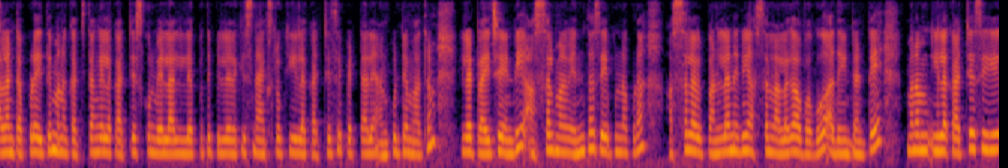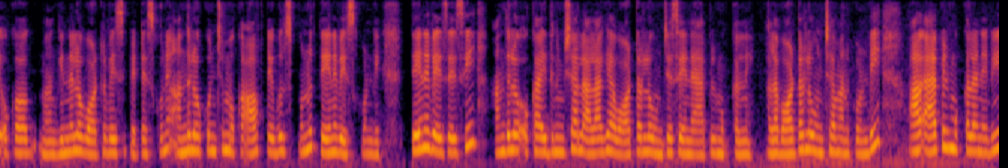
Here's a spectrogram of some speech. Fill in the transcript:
అలాంటప్పుడు అయితే మనం ఖచ్చితంగా ఇలా కట్ చేసుకొని వెళ్ళాలి లేకపోతే పిల్లలకి స్నాక్స్లోకి ఇలా కట్ చేసి పెట్టాలి అనుకుంటే మాత్రం ఇలా ట్రై చేయండి. అస్సలు మనం ఎంతసేపు ఉన్నా కూడా అస్సలు అవి పండ్లు అనేవి అస్సలు నల్లగా అవ్వవు. అదేంటంటే మనం ఇలా కట్ చేసి ఒక గిన్నెలో వాటర్ వేసి పెట్టేసుకొని అందులో కొంచెం ఒక హాఫ్ టేబుల్ స్పూన్ తేనె వేసుకోండి. తేనె వేసేసి అందులో ఒక ఐదు నిమిషాలు అలాగే ఆ వాటర్లో ఉంచేసేయండి యాపిల్ ముక్కల్ని. అలా వాటర్లో ఉంచామనుకోండి ఆ యాపిల్ ముక్కలు అనేవి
